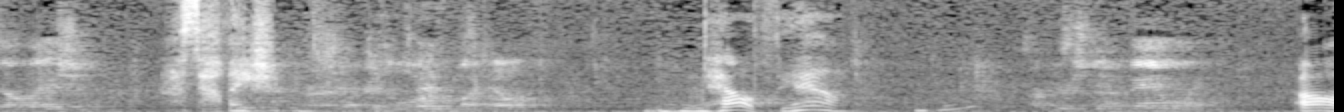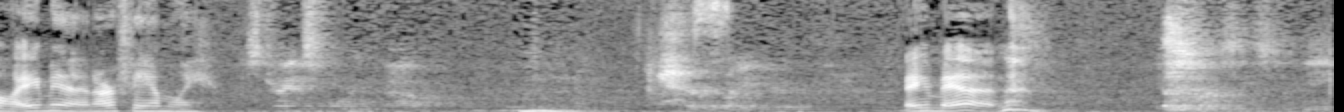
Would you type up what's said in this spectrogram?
Salvation. Salvation. Mhm, Health, yeah. Our Christian family. Oh, amen. Our family. It's transforming power. Here? Amen. His mercies to me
